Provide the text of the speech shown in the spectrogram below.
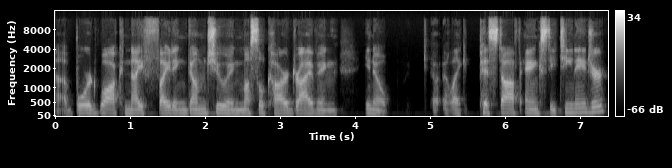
Uh, boardwalk, knife fighting, gum chewing, muscle car driving, you know, uh, like pissed off, angsty teenager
